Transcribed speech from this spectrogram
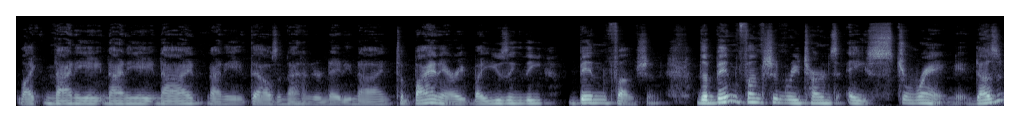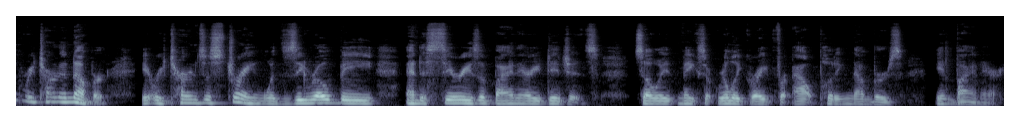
like 98,989, 98,989 to binary by using the bin function. The bin function returns a string. It doesn't return a number. It returns a string with 0b and a series of binary digits. So it makes it really great for outputting numbers in binary.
